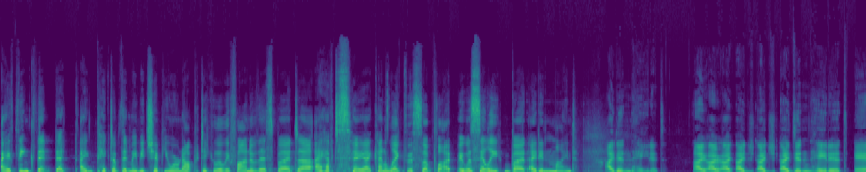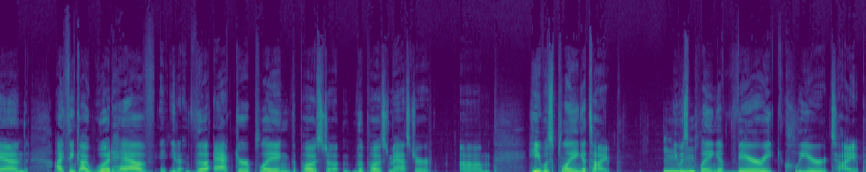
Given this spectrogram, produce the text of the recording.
I think that, that I picked up that maybe Chip, you were not particularly fond of this, but uh, I have to say I kind of liked this subplot. It was silly, but I didn't mind. I didn't hate it. I, I, I, I, I, didn't hate it, and I think I would have. You know, the actor playing the post, uh, the postmaster, um, he was playing a type. He was playing a very clear type,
